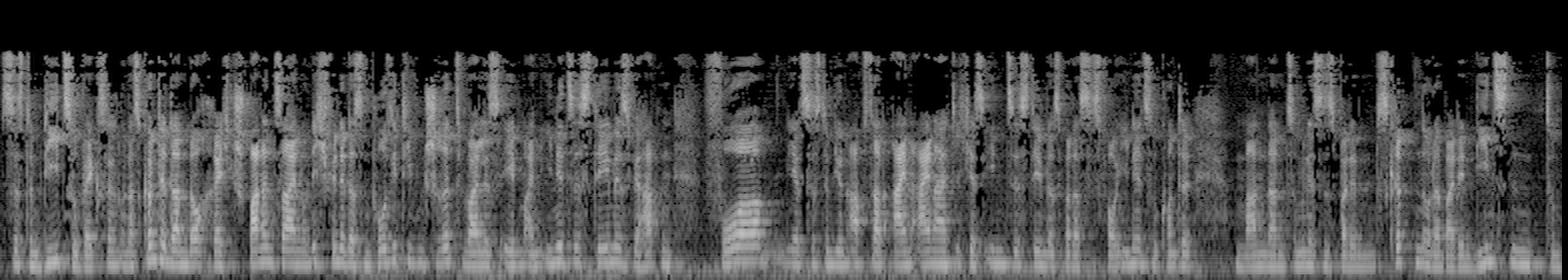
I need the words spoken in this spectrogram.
System D zu wechseln. Und das könnte dann doch recht spannend sein. Und ich finde das einen positiven Schritt, weil es eben ein Init-System ist. Wir hatten vor jetzt System D und Upstart ein einheitliches Init-System. Das war das SV-Init. So konnte man dann zumindest bei den Skripten oder bei den Diensten zum,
